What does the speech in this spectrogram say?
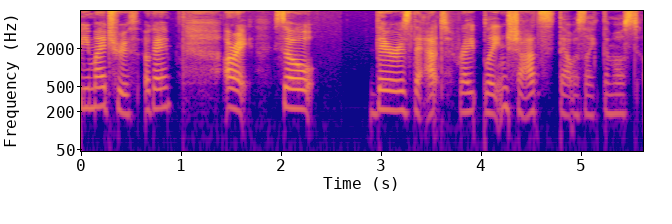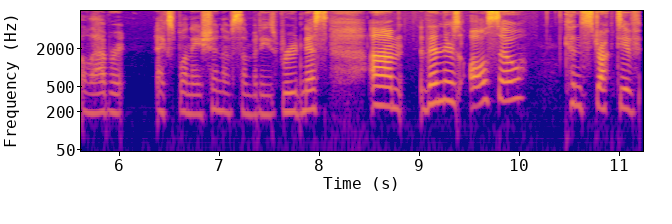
be my truth. Okay. All right. So there is that, right? Blatant shots. That was like the most elaborate explanation of somebody's rudeness. Um, then there's also constructive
